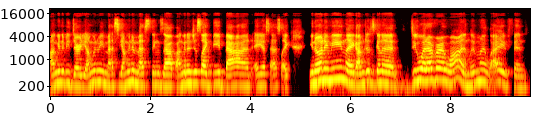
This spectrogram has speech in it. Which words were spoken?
I'm to be dirty. I'm to be messy. I'm to mess things up. I'm to just like be bad ASS. Like, you know what I mean? Like, I'm just to do whatever I want and live my life. And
